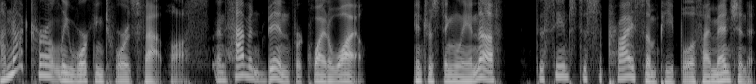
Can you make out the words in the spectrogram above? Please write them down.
I'm not currently working towards fat loss and haven't been for quite a while. Interestingly enough, this seems to surprise some people if I mention it.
